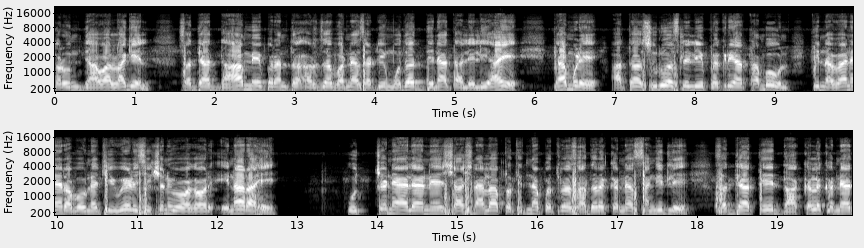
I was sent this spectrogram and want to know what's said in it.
करून द्यावा लागेल. सध्या दहा मेपर्यंत अर्ज भरण्यासाठी मुदत देण्यात आलेली आहे. त्यामुळे आता सुरू असलेली प्रक्रिया थांबवून ती नव्याने राबवण्याची वेळ शिक्षण विभागावर येणार आहे. उच्च न्यायालयाने शासनाला प्रतिज्ञापत्र सादर करण्यास सांगितले. सध्या ते दाखल करण्यात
